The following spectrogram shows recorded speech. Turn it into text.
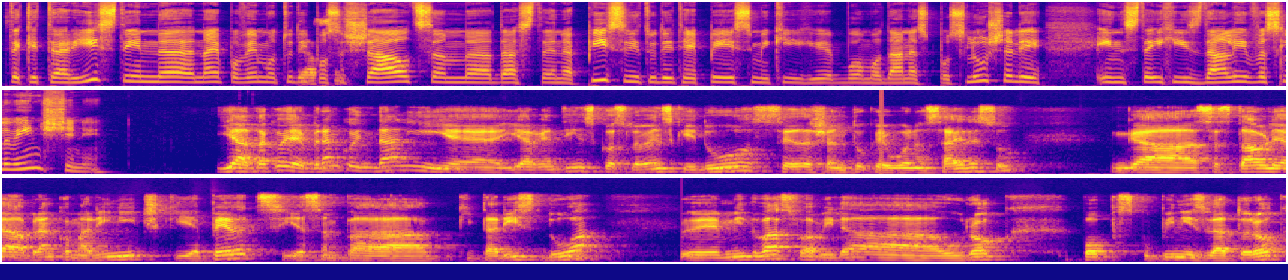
Ste kitarist in naj povemo tudi poslušalcem, da ste napisali tudi te pesmi, ki jih bomo danes poslušali, in ste jih izdali v slovenščini. Ja, tako je. Branko in Dani je, je argentinsko-slovenski duo, sedežen tukaj v Buenos Airesu. Ga sestavlja Branko Marinič, ki je pevec, jaz sem pa kitarist duo. E, mi dva sva bila v rock pop skupini Zlatorok,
